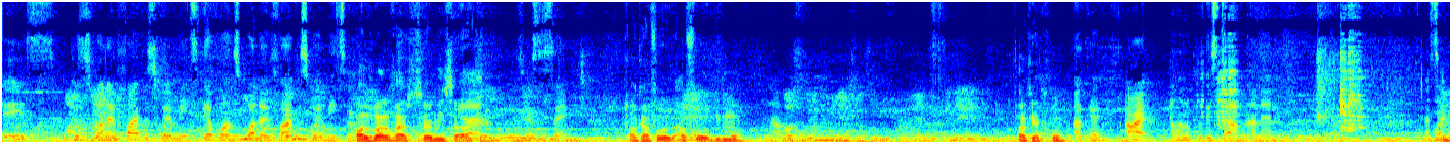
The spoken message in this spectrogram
It is because it's 105 a square meter. The other one's 105 a square meter. Oh, it's one of five square meter. yeah, Okay. so it's the same. Okay. I thought I thought it'd be more. No. Okay. Cool. Okay. All right. I'm gonna put this down and then that's it.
